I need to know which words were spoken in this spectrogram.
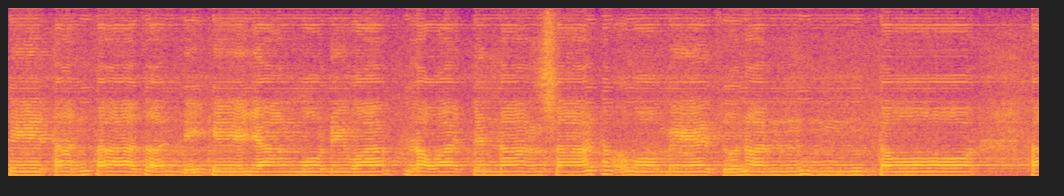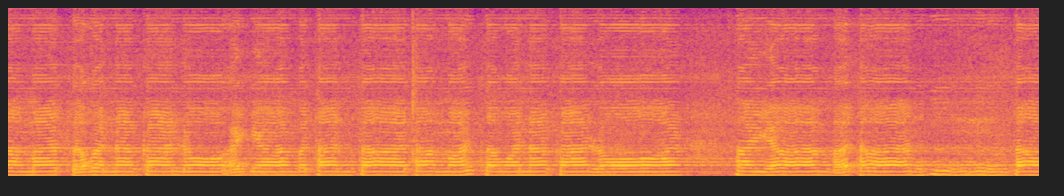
ติทันตาสันติเกยังโมนิวะละวัจนังสาธโวเมสุนันโตธรรมะสวนการโลอายามปทันตาธรรมะสวนการโล ยามปทันตา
